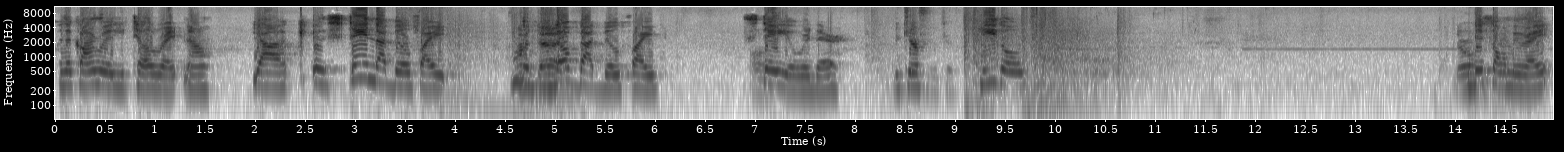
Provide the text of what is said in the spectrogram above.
Cause I can't really tell right now. Yeah, uh, stay in that bill fight. You I'm would dead. love that bill fight. Stay over there. Be careful, be careful. He goes. They're They saw there. me, right?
